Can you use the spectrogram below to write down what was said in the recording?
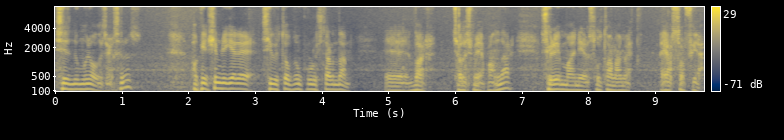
Siz numune olacaksınız. Bakın şimdi gene sivil toplum kuruluşlarından e, var çalışma yapanlar. Süleymaniye, Sultanahmet veya Sofya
